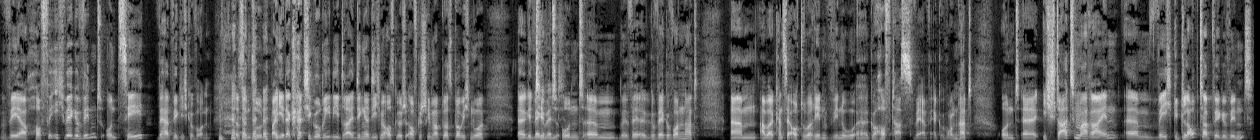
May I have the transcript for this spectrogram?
wer hoffe ich, wer gewinnt und C, wer hat wirklich gewonnen. Das sind so bei jeder Kategorie die drei Dinge, die ich mir aufgeschrieben habe. Du hast, glaube ich, nur äh, getippt und ähm, wer, wer gewonnen hat. Ähm, aber kannst ja auch drüber reden, wie du äh, gehofft hast, wer, wer gewonnen hat. Und äh, ich starte mal rein, ähm, wer ich geglaubt habe, wer gewinnt.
